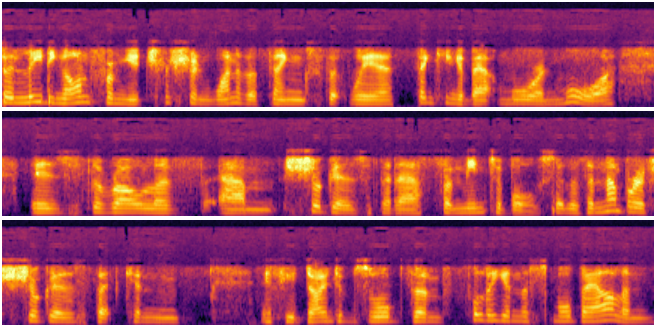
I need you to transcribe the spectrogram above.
So, leading on from nutrition, one of the things that we're thinking about more and more is the role of um, sugars that are fermentable. So, there's a number of sugars that can, if you don't absorb them fully in the small bowel, and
